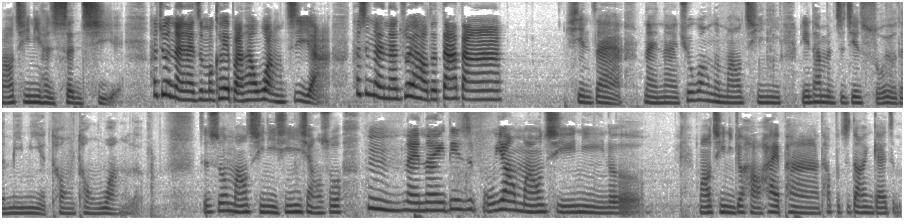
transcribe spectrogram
毛奇尼很生气耶，他觉得奶奶怎么可以把他忘记啊？他是奶奶最好的搭档啊！现在啊，奶奶却忘了毛奇尼，连他们之间所有的秘密也通通忘了。这时候，毛奇尼心想说：“嗯，奶奶一定是不要毛奇尼了。”毛奇尼就好害怕，他不知道应该怎么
